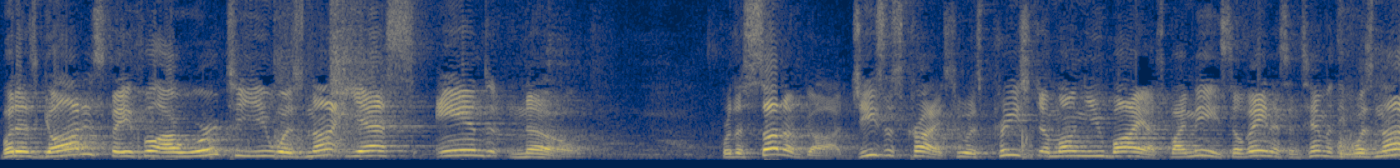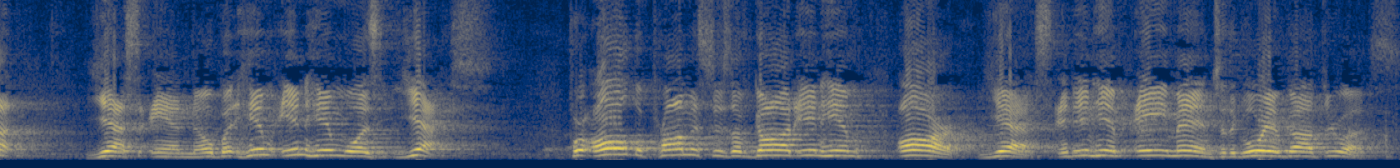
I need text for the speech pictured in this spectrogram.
But as God is faithful, our word to you was not yes and no. For the Son of God, Jesus Christ, who was preached among you by us, by me, Silvanus, and Timothy, was not yes and no, but him in him was yes. For all the promises of God in him are yes, and in him amen to the glory of God through us.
